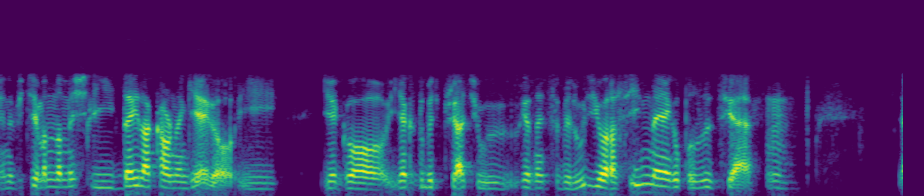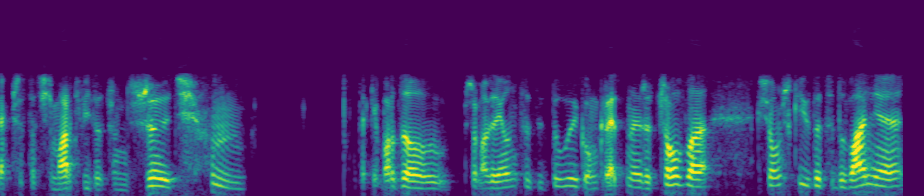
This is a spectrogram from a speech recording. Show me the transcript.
Mianowicie mam na myśli Dale'a Carnegie'ego i jego Jak zdobyć przyjaciół, zjednać sobie ludzi oraz inne jego pozycje. Hmm. Jak przestać się martwić, zacząć żyć. Hmm. Takie bardzo przemawiające tytuły, konkretne, rzeczowe. Książki zdecydowanie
